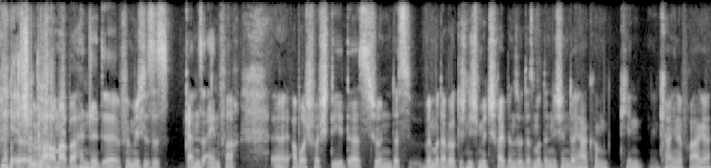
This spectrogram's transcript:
ja, schon ein paar Mal behandelt. Äh, für mich ist es ganz einfach, äh, aber ich verstehe das schon, dass wenn man da wirklich nicht mitschreibt und so, dass man dann nicht hinterherkommt, kein, keine Frage.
